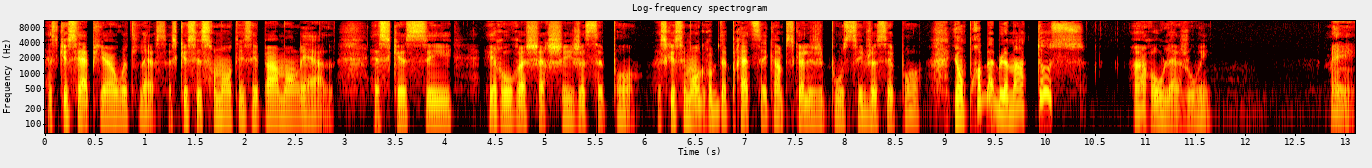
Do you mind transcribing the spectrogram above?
Est-ce que c'est Happy with Less? Est-ce que c'est Surmonter ses peurs à Montréal? Est-ce que c'est Héros recherchés? Je ne sais pas. Est-ce que c'est mon groupe de pratique en psychologie positive? Je ne sais pas. Ils ont probablement tous un rôle à jouer. Mais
